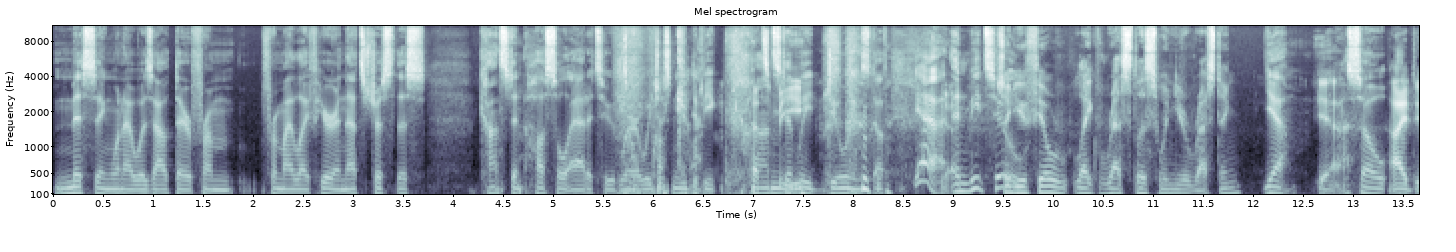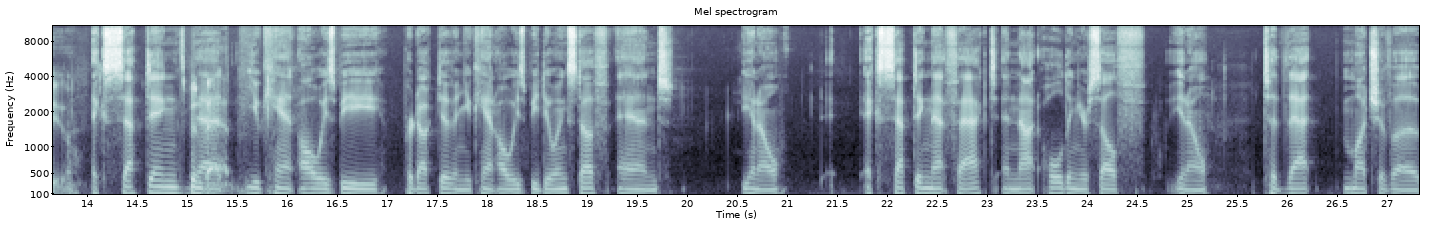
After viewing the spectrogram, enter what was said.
missing when I was out there from from my life here, and that's just this constant hustle attitude where we just need to be constantly doing stuff. Yeah, and me too. so you feel like restless when you're resting? yeah, Yeah. So I do. accepting been that bad. you can't always be productive and you can't always be doing stuff and you know accepting that fact and not holding yourself you know to that much of a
